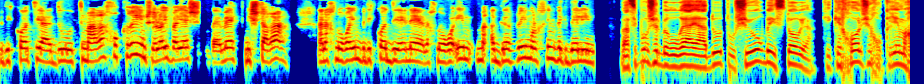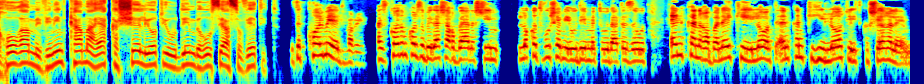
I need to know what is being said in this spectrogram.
בדיקות יהדות, מערך חוקרים שלא יבייש באמת משטרה. אנחנו רואים בדיקות DNA, אנחנו רואים מאגרים הולכים וגדלים. והסיפור של בירורי היהדות הוא שיעור בהיסטוריה, כי ככל שחוקרים אחורה, מבינים כמה היה קשה להיות יהודים ברוסיה הסובייטית. זה כל מיני דברים. אז קודם כל זה בגלל שהרבה אנשים לא כתבו שהם יהודים בתעודת הזהות. אין כאן רבני קהילות, אין כאן קהילות להתקשר אליהם.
